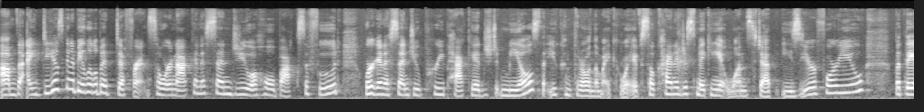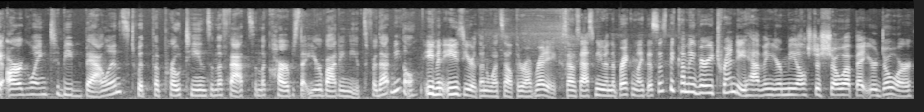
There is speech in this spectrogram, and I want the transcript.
Um, the idea is going to be a little bit different. So we're not going to send you a whole box of food. We're going to send you pre-packaged meals that you can throw in the microwave. So kind of just making it one step easier for you. But they are going to be balanced with the proteins and the fats and the carbs that your body needs for that meal. Even easier than what's out there already. Because I was asking you in the break, I'm like, this is becoming very trendy, having your meals just show up at your door.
